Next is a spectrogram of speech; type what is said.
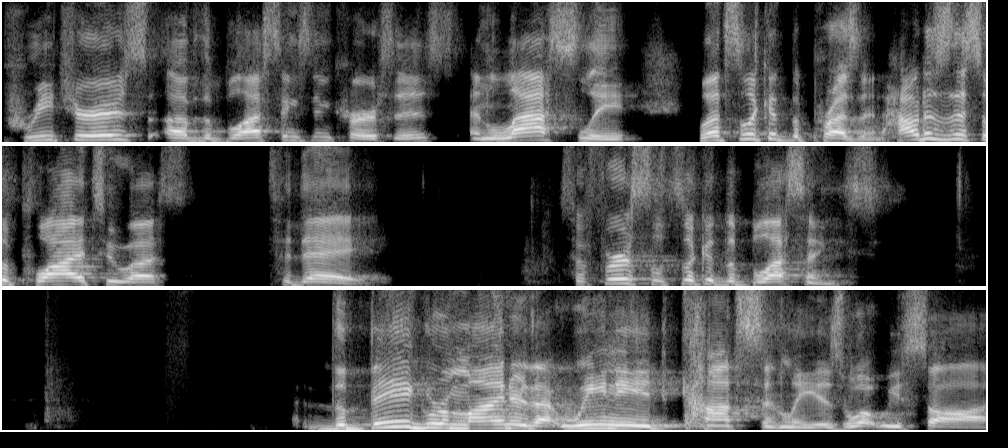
preachers of the blessings and curses. And lastly, let's look at the present. How does this apply to us today? So, first, let's look at the blessings. The big reminder that we need constantly is what we saw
